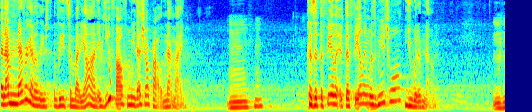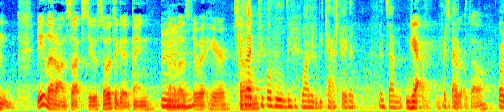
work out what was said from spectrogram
And I'm never gonna leave, lead somebody on. If you fall for me, that's your problem, not mine. Mm-hmm. Because if the feeling, if the feeling was mutual, you would have known. Mm-hmm. Being led on sucks too, so it's a good thing. None of us do it here. I feel like people who lead people on need to be castrated in some, yeah, Respect. For real, though. or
